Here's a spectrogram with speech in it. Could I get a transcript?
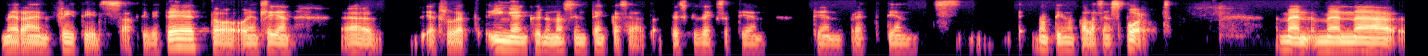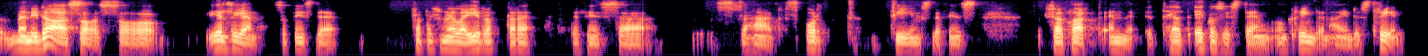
mera en fritidsaktivitet och, och egentligen uh, jag tror att ingen kunde någonsin tänka sig att, att det skulle växa till en, till en, till en någonting som kallas en sport. Men, men, eh, men idag så, så egentligen så finns det professionella idrottare, det finns eh, så här sportteams, det finns självklart en, ett helt ekosystem omkring den här industrin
